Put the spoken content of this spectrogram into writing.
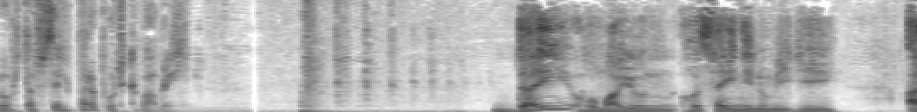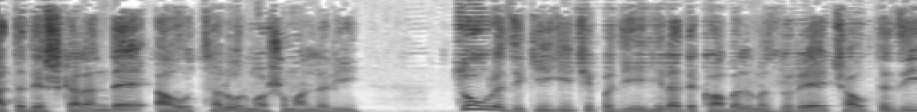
نور تفصيل پر پورت کې واوري دای همایون حسینی نومیږي اته د شکلن دی او څلور ماشومان لري څو ورځې کیږي چې په دې هله د کابل مزدوري چوک ته ځي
